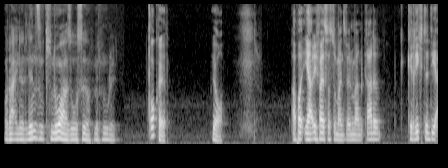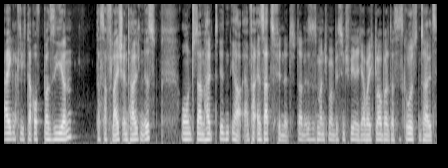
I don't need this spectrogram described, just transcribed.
oder eine Linsen-Quinoa-Soße mit Nudeln. Okay. Ja. Aber ja, ich weiß, was du meinst, wenn man gerade Gerichte, die eigentlich darauf basieren, dass da Fleisch enthalten ist und dann halt in, ja, einfach Ersatz findet. Dann ist es manchmal ein bisschen schwierig, aber ich glaube, das ist größtenteils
